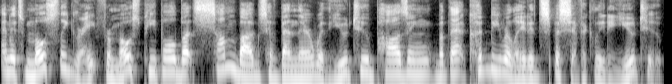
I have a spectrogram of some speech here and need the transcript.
and it's mostly great for most people, but some bugs have been there with YouTube pausing, but that could be related specifically to YouTube.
